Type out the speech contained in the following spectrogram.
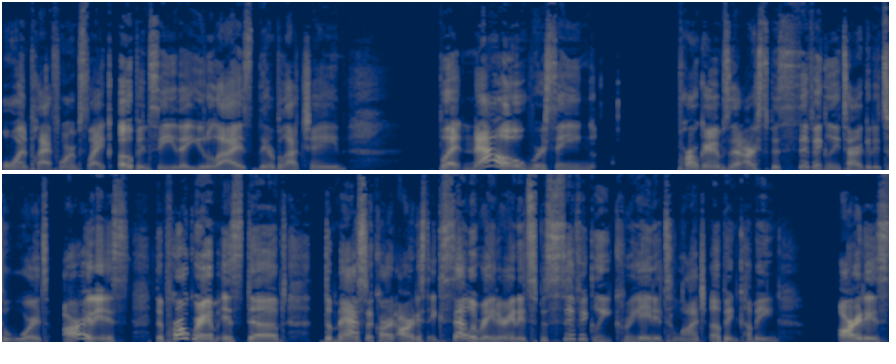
on platforms like OpenSea that utilize their blockchain. But now we're seeing programs that are specifically targeted towards artists. The program is dubbed the MasterCard Artist Accelerator, and it's specifically created to launch up and coming artists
